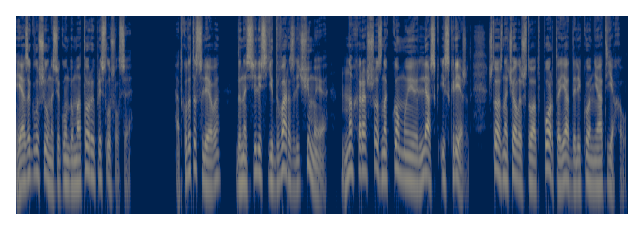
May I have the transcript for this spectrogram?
Я заглушил на секунду мотор и прислушался. Откуда-то слева доносились едва различимые, но хорошо знакомые ляск и скрежет, что означало, что от порта я далеко не отъехал.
